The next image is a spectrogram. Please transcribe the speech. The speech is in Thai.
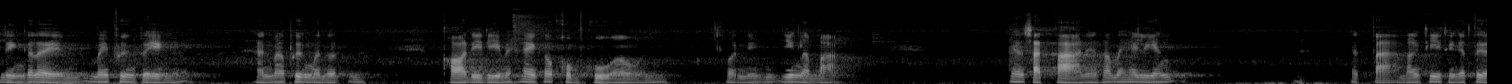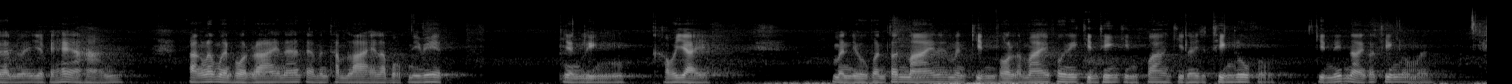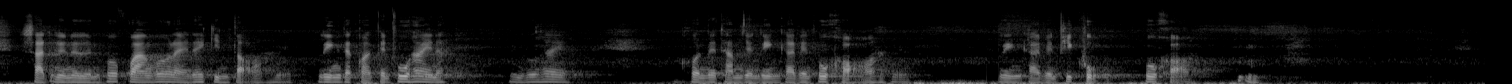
ลิงก็เลยไม่พึ่งตัวเอง หันมาพึ่งมนุษย์ ขอดีๆ ไม่ให้ก็ข่มขู่เอาคนนี้ยิ่งลำบากงั้นสัตว์ป่าเนี่ยเขาไม่ให้เลี้ยง สัตว์ป่าบางที่ถึงก็เตือนว่าอย่าไปให้อาหาร ฟังแล้วเหมือนโหดร้ายนะ แต่มันทำลายระบบนิเวศ อย่างลิง เขาใหญ่ มันอยู่บนต้นไม้นะมันกินผลไม้ พวกนี้กินทิ้งกินกว้างกินแล้วจะทิ้งลูกลงกินนิดหน่อยก็ทิ้งลงมาสัตว์อื่นๆ พวกกวางพวกอะไรได้กินต่อ ลิงแต่ก่อนเป็นผู้ให้นะ เป็นผู้ให้ คนไปทำจนลิงกลายเป็นผู้ขอ ลิงกลายเป็นพิขุผู้ขอ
